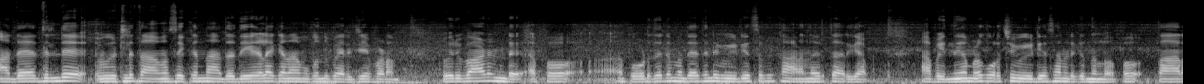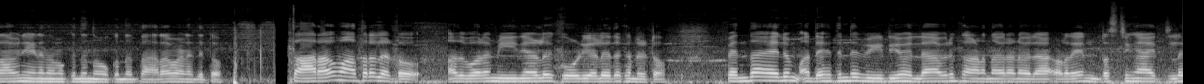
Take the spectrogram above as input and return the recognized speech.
അദ്ദേഹത്തിന്റെ വീട്ടിൽ താമസിക്കുന്ന അതിഥികളെയൊക്കെ നമുക്കൊന്ന് പരിചയപ്പെടാം. ഒരുപാടുണ്ട്. അപ്പോൾ കൂടുതലും അദ്ദേഹത്തിന്റെ വീഡിയോസൊക്കെ കാണുന്നവർക്ക് അറിയാം. അപ്പോൾ ഇന്ന് നമ്മൾ കുറച്ച് വീഡിയോസാണ് എടുക്കുന്നുള്ളൂ. അപ്പോൾ താറാവിനെയാണ് നമുക്കിന്ന് നോക്കുന്നത്. താറാവാണ് ഇത് താറാവ് മാത്രമല്ല കേട്ടോ അതുപോലെ മീനുകൾ കോഴികൾ ഇതൊക്കെ ഉണ്ട് കേട്ടോ അപ്പോൾ എന്തായാലും അദ്ദേഹത്തിന്റെ വീഡിയോ എല്ലാവരും കാണുന്നവരാണ്. വളരെ ഇൻട്രസ്റ്റിംഗ് ആയിട്ടുള്ള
